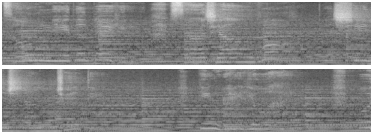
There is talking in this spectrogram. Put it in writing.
从你的背影洒向我的心上决定，因为有爱不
